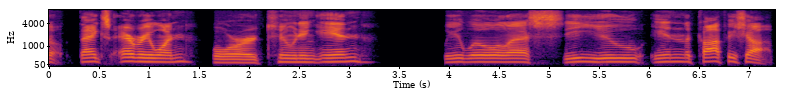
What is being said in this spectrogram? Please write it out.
So thanks everyone for tuning in. We will uh, see you in the coffee shop.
